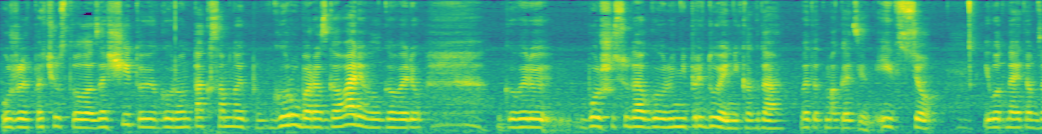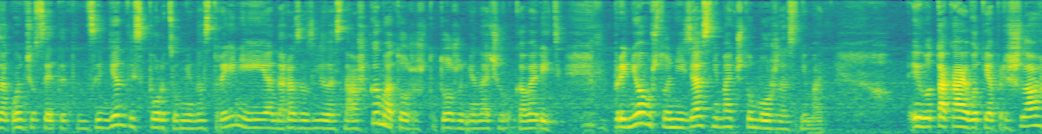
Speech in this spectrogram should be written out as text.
уже почувствовала защиту, я говорю, он так со мной грубо разговаривал, говорю, говорю, больше сюда, говорю, не приду я никогда в этот магазин, и все. И вот на этом закончился этот инцидент, испортил мне настроение, и я разозлилась на Ашкыма тоже, что тоже мне начал говорить при нем, что нельзя снимать, что можно снимать. И вот такая вот я пришла,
